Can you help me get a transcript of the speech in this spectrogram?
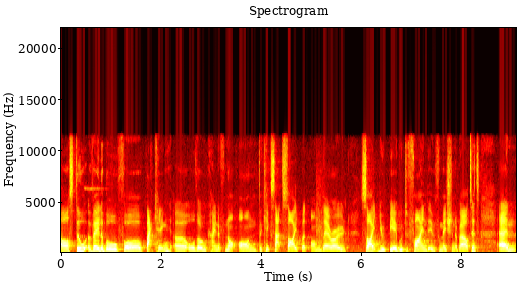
are still available for backing, uh, although kind of not on the KickSat site, but on their own site, you'd be able to find information about it. And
